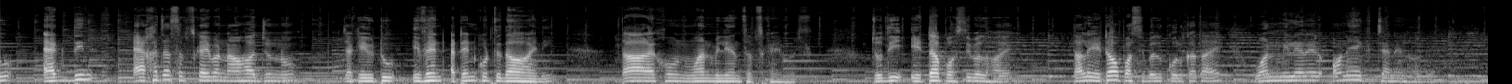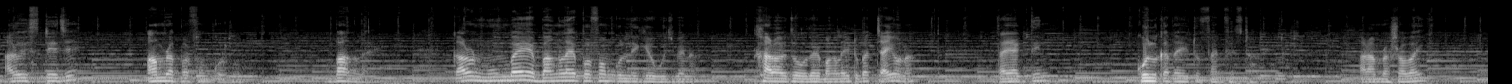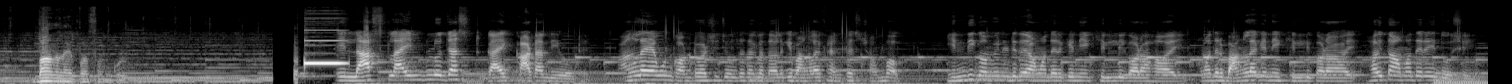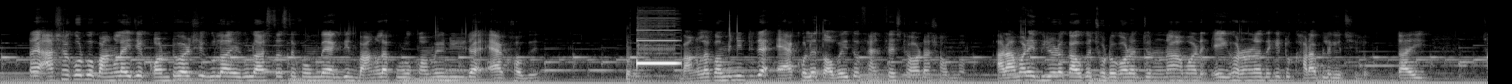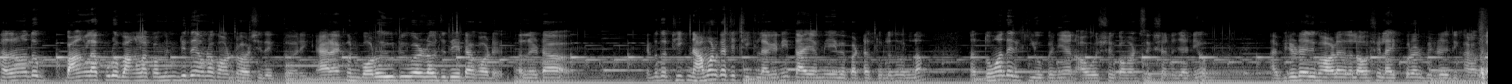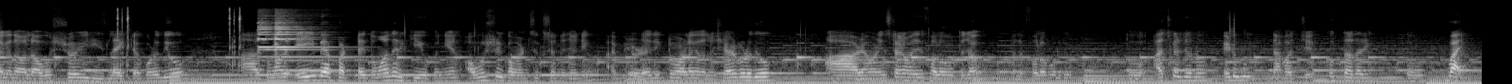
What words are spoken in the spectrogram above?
একদিন এক হাজার সাবস্ক্রাইবার না হওয়ার জন্য যাকে ইউটিউব ইভেন্ট অ্যাটেন্ড করতে দেওয়া হয়নি, তার এখন ওয়ান মিলিয়ন সাবস্ক্রাইবার্স যদি এটা পসিবল হয়, তাহলে এটাও পসিবল কলকাতায় ওয়ান মিলিয়নের অনেক চ্যানেল হবে, আর ওই স্টেজে আমরা পারফর্ম করব। বাংলায়। কারণ মুম্বাইয়ে বাংলায় পারফর্ম করলে কেউ বুঝবে না। আর হয়তো ওদের বাংলা ইউটিউবার চাইও না। তাই একদিন কলকাতায় ইউটিউব ফ্যান ফেস্ট হবে। আর আমরা সবাই বাংলায় পারফর্ম করব। এই লাস্ট লাইনগুলো জাস্ট গায়ে কাটা দিয়ে ওঠে। বাংলায় এমন কন্ট্রোভার্সি চলতে থাকলে তাহলে কি বাংলায় ফ্যান ফেস্ট সম্ভব? হিন্দি কমিউনিটিতে আমাদেরকে নিয়ে খিল্লি করা হয়, আমাদের বাংলাকে নিয়ে খিল্লি করা হয়, হয়তো আমাদের এই দোষেই তাই আশা করব বাংলায় যে কন্ট্রোভার্সিগুলো এগুলো আস্তে আস্তে কমবে, একদিন বাংলা পুরো কমিউনিটিটা এক হবে। বাংলা কমিউনিটিটা এক হলে তবেই তো ফ্যান ফেস্ট হওয়াটা সম্ভব। আর আমার এই ভিডিওটা কাউকে ছোট করার জন্য না, আমার এই ঘটনাটা দেখে একটু খারাপ লেগেছিল। তাই সাধারণত বাংলা, পুরো বাংলা কমিউনিটিতে আমরা কন্ট্রোভার্সি দেখতে পারি। আর এখন বড় ইউটিউবাররাও যদি এটা করে, তাহলে এটা এটা তো ঠিক না, আমার কাছে ঠিক লাগেনি, তাই আমি এই ব্যাপারটা তুলে ধরলাম। তোমাদের কি ওপিনিয়ন অবশ্যই কমেন্ট সেকশনে জানিও। আর ভিডিওটা যদি ভালো লাগে, তাহলে অবশ্যই লাইক করো, আর ভিডিওটা যদি খারাপ লাগে, তাহলে অবশ্যই ডিসলাইকটা করে দিও। আর তোমাদের এই ব্যাপারটায় তোমাদের কি ওপিনিয়ন অবশ্যই কমেন্ট সেকশনে জানিও। আর ভিডিওটা একটু ভালো লাগে, তাহলে শেয়ার করে দিও। আর আমার ইনস্টাগ্রামে যদি ফলো করতে যাও, তাহলে ফলো করে দিও। তো আজকের জন্য এটুকুই, দেখা হচ্ছে খুব তাড়াতাড়ি। তো বাই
